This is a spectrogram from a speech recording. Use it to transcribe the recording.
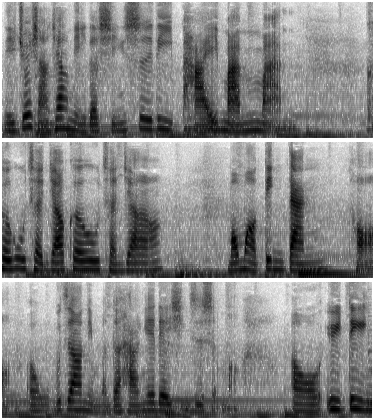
你就想象你的行事历排满满，客户成交、客户成交，某某订单。好，呃，我不知道你们的行业类型是什么。哦，预定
